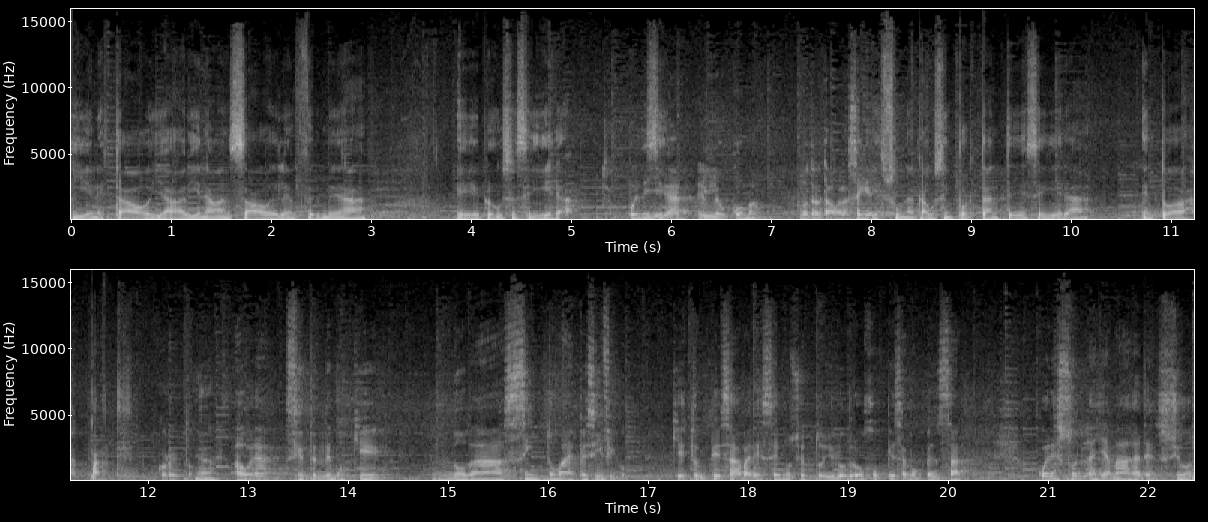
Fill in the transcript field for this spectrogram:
Y en estado ya bien avanzado de la enfermedad, eh, produce ceguera. ¿Puede llegar el glaucoma no tratado a la ceguera? Es una causa importante de ceguera en todas partes. Correcto. Ahora, si entendemos que no da síntomas específicos, que esto empieza a aparecer, ¿no es cierto? Y el otro ojo empieza a compensar. ¿Cuáles son las llamadas de atención?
